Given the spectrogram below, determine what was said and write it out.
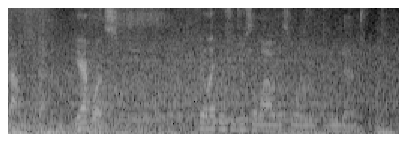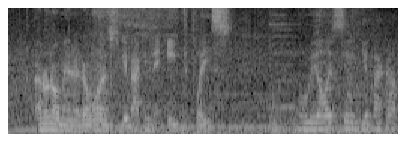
That was bad. Yeah, it was. I feel like we should just allow this one to be dead. I don't know, man. I don't want us to get back into eighth place. But we always seem to get back up.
